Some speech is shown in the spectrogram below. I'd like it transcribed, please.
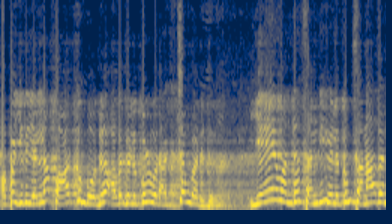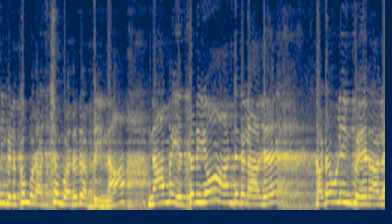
அப்ப இது எல்லாம் பார்க்கும்போது அவர்களுக்குள் ஒரு அச்சம் வருது. ஏன் வந்து சங்கிகளுக்கும் சனாதனிகளுக்கும் ஒரு அச்சம் வருது அப்படின்னா நாம எத்தனையோ ஆண்டுகளாக கடவுளின் பெயரால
